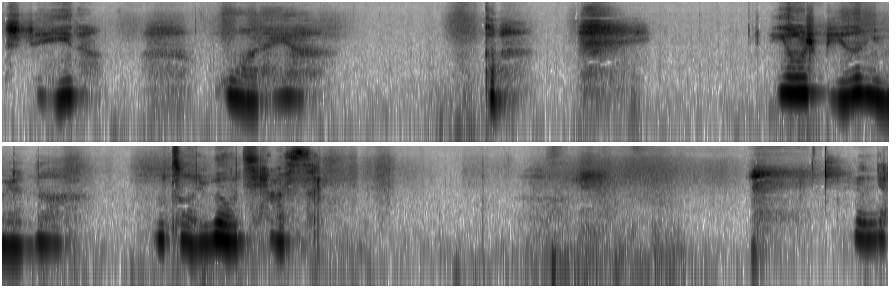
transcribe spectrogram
谁的？我的呀。干嘛？要是别那，我早就被我掐死了。扔掉。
